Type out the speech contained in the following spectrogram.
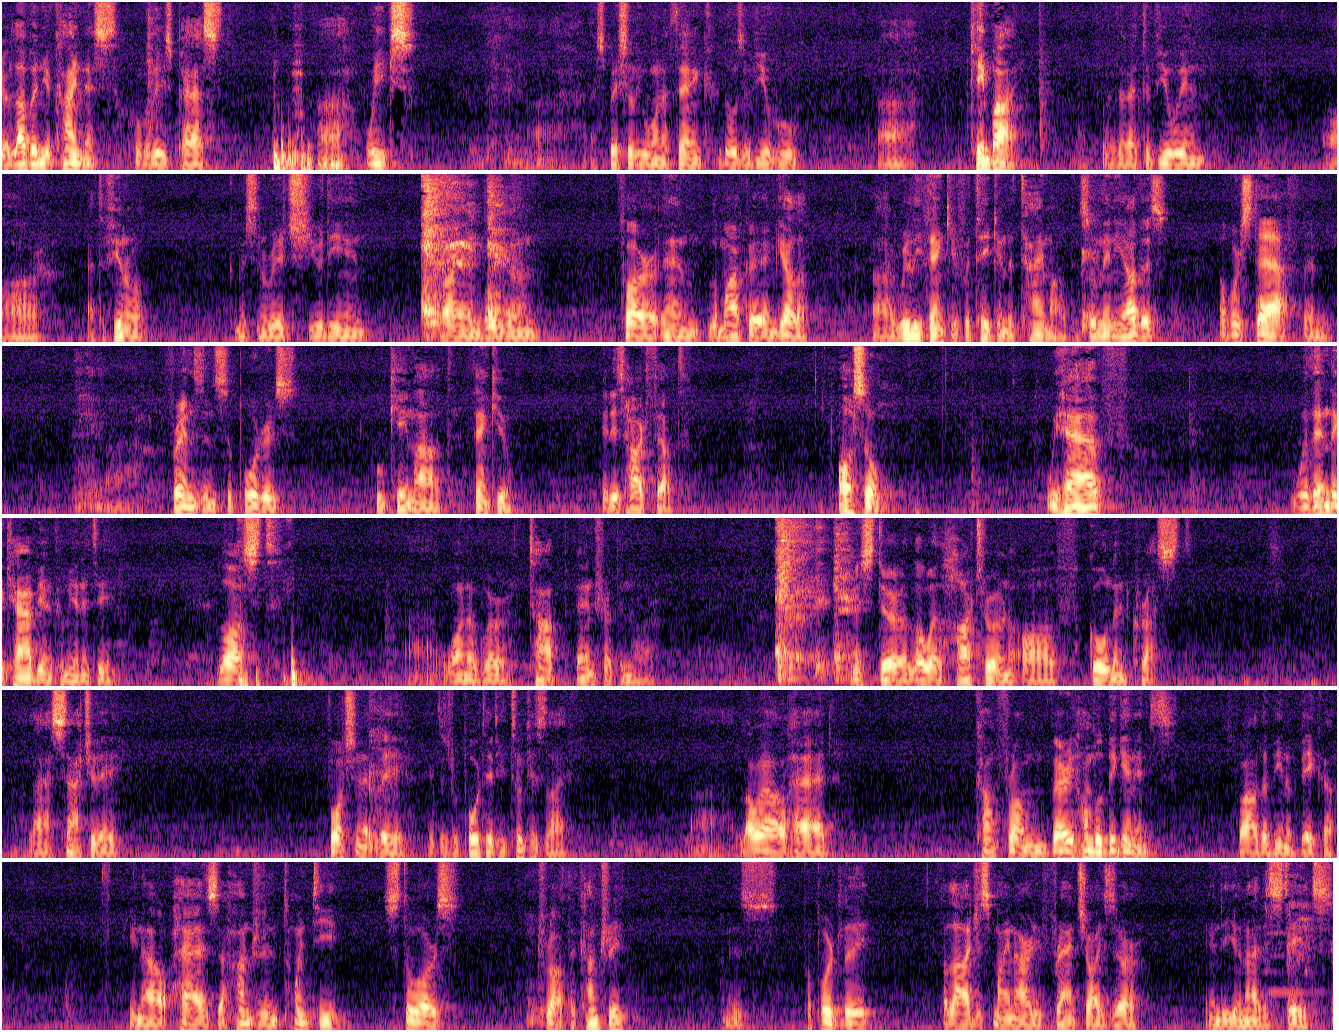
your love and your kindness over these past uh, weeks. Uh, especially want to thank those of you who uh, came by, whether at the viewing or at the funeral. Commissioner Rich, Udine, Ryan, Bogen, Furr, and Lamarca and Geller. Uh, really thank you for taking the time out. And so many others of our staff and uh, friends and supporters who came out. Thank you. It is heartfelt. Also, we have within the Caribbean community lost uh, one of our top entrepreneur, Mr. Lowell Hawthorne of Golden Krust. Last Saturday, fortunately, it is reported he took his life. Lowell had come from very humble beginnings, his father being a baker. He now has 120 stores throughout the country and is purportedly the largest minority franchisor in the United States.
